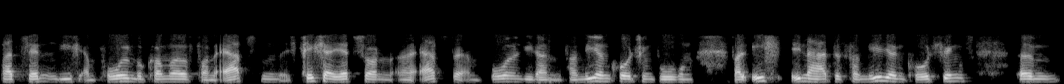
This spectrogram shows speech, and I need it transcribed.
Patienten, die ich empfohlen bekomme von Ärzten. Ich kriege ja jetzt schon äh, Ärzte empfohlen, die dann Familiencoaching buchen, weil ich innerhalb des Familiencoachings ähm,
